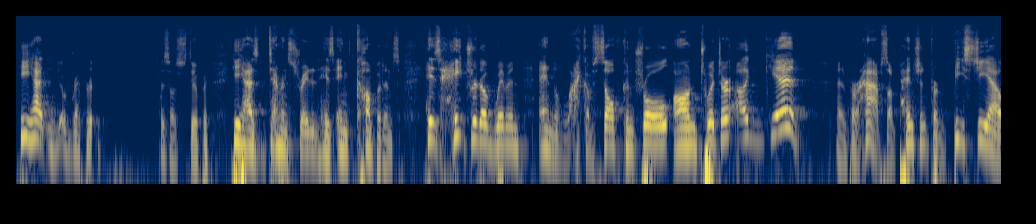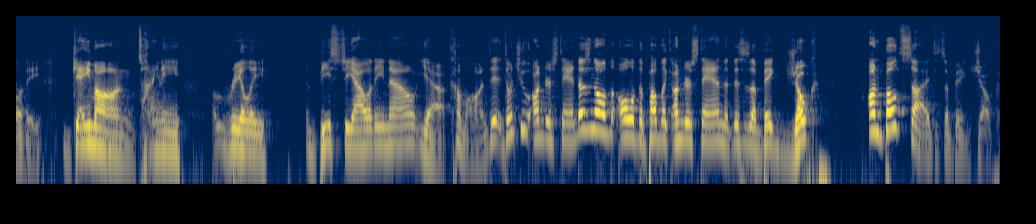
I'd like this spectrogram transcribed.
he had. Rep- so stupid. He has demonstrated his incompetence, his hatred of women, and lack of self control on Twitter again. And perhaps a penchant for bestiality. Game on, Tiny. Really? Bestiality now. Yeah, come on. Don't you understand? Doesn't all, the, all of the public understand that this is a big joke? On both sides, it's a big joke.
